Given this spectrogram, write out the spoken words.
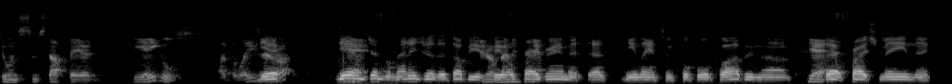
doing some stuff there the Eagles, I believe. Is Yeah. that right? Yeah. I'm general manager of the WPL program at, at New Lambton Football Club, and um, Yeah. they approached me in the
